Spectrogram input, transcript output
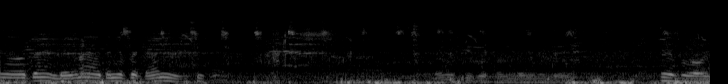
Ik heb het niet gedaan. Ik heb het niet gedaan. Ik heb het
